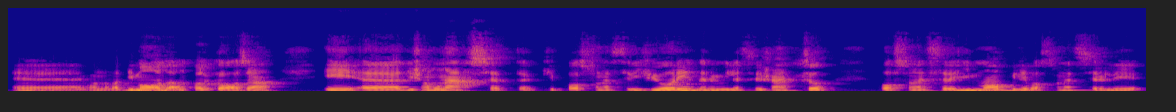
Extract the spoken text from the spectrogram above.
eh, quando va di moda un qualcosa, e eh, diciamo un asset che possono essere i fiori nel 1600, possono essere gli immobili, possono essere le,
